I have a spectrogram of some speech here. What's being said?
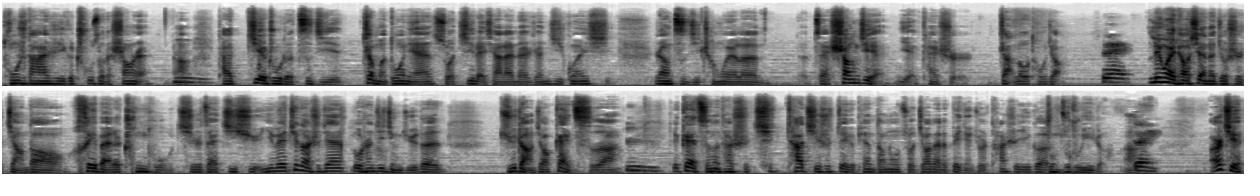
同时，他还是一个出色的商人啊。他借助着自己这么多年所积累下来的人际关系，让自己成为了在商界也开始崭露头角。对。另外一条线呢，就是讲到黑白的冲突，其实在继续，因为这段时间洛杉矶警局的。局长叫盖茨啊，嗯，这盖茨呢，他是其他其实这个片子当中所交代的背景就是他是一个种族主义者啊，对，而且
